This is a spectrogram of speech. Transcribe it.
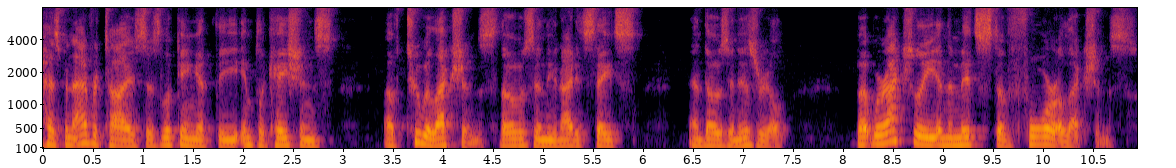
has been advertised as looking at the implications of two elections, those in the United States and those in Israel. But we're actually in the midst of four elections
